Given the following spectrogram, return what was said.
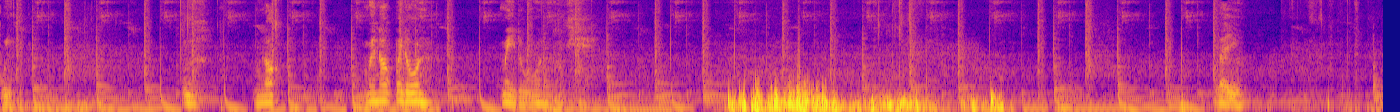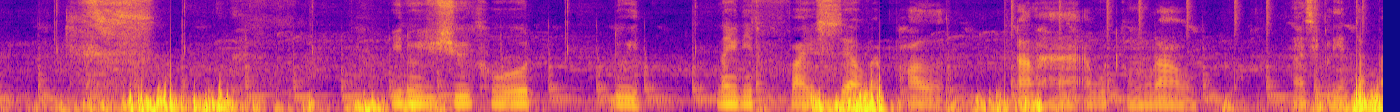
อุ้ยอุ้ยน็อกไม่น็อกไม่โดน ไม่โดน โอเคได้อยู่ You know you should code do it ใน unit file cell weapon ตามหาอาวุธของเราหาสิบเหรียญจัดไป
